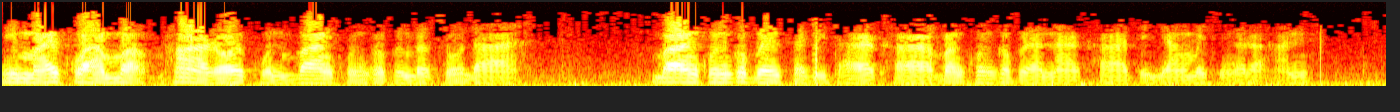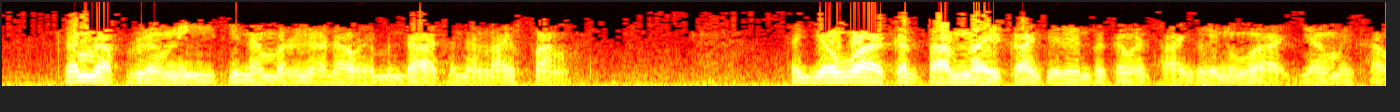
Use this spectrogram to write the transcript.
นี่หมายความว่าห้าร้อยคนบางคนก็เป็นพระโสดา บางคนก็เป็นสกิทาคา บางคนก็เป็นอนาคาแต่ยังไม่ถึงอรหันต์สำหรับเรื่องนี้ที่นำมาเรื่องเล่าให้บรรดาท่านหลายฟังถ้าจะว่ากันตามในการเจริญพระกรรมฐานก็เห็นว่ายังไม่เข้า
